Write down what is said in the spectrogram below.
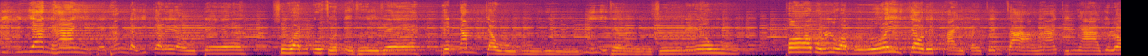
อีกวิญญาณให้ไปทั้งใดก็แล้วแต่ส่วนกุศลนี่เผยแผ่เฮ็ดน้ำเจ้านี่นี่มีแท้สื่อเร็วพอบุญหลวงเอ้ยเจ้าได้ตายไปเป็นจางหากินยาอยู่รอ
